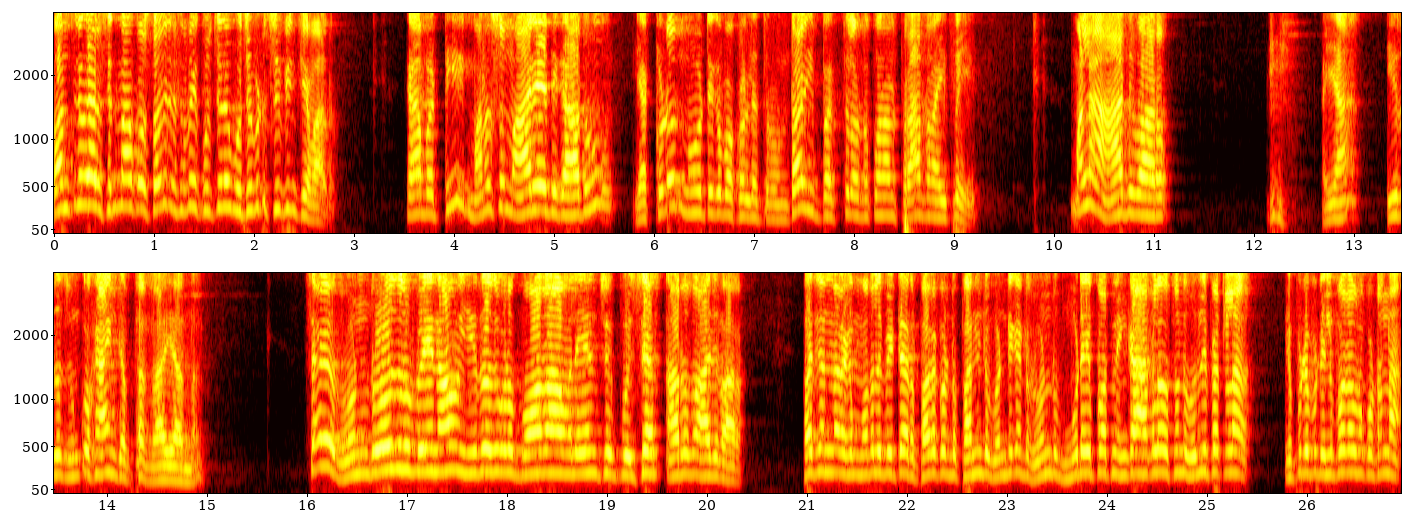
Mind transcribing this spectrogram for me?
పంతులు గారు సినిమాకి వస్తాడు తీసుకుపోయి కుర్చీలో కూర్చోబెట్టి చూపించేవాడు. కాబట్టి మనసు మారేది కాదు ఎక్కడో నూటికి ఒకళ్ళు ఇద్దరు ఉంటారు ఈ భక్తులు అనుకున్నాను ప్రార్థన అయిపోయి మళ్ళా ఆదివారం అయ్యా ఈరోజు ఇంకొక ఆయన చెప్తాడు రాయ్యా అన్నాడు. సరే రెండు రోజులు పోయినాం ఈ రోజు కూడా పోదాంలే అని చెప్పి వచ్చాను ఆ రోజు ఆదివారం. పదిన్నరకు మొదలు పెట్టారు పదకొండు పన్నెండు ఒంటి గంట రెండు మూడైపోతుంది. ఇంకా ఆకలి అవుతుంది. వదిలిపెట్టలా. ఎప్పుడెప్పుడు వెళ్ళిపోదాం అనుకుంటున్నా.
